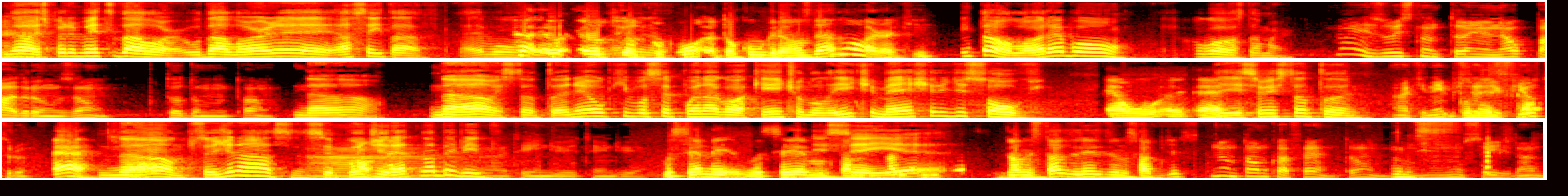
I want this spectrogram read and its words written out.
Não, experimenta o Dalor. O Dalor é aceitável. É bom. Eu, eu, eu, É tô com, eu tô com grãos da Lora aqui. Então, o Lore é bom. Eu gosto da marca. Mas o instantâneo não é o padrãozão que todo mundo toma? Não. Não, instantâneo é o que você põe na água quente ou no leite, mexe e dissolve. É o. É, Esse é o instantâneo. Ah, que nem precisa de filtro? é Não, não precisa de nada. Você põe Ah, direto na bebida. Entendi, entendi. Você, é você Esse tá, nos aí Estados é- Unidos, tá nos Estados Unidos e não sabe disso? Não tomo café, então não, não sei de nada.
